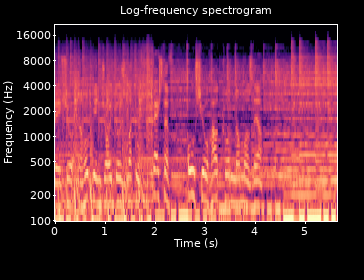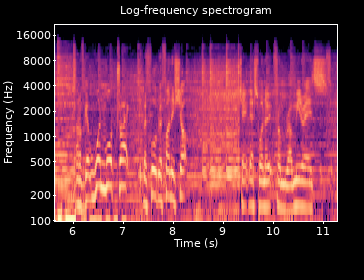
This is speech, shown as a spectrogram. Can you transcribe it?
Show, and I hope you enjoyed those little festive old school hardcore numbers there. And I've got one more track before we finish up. Check this one out from Ramirez.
